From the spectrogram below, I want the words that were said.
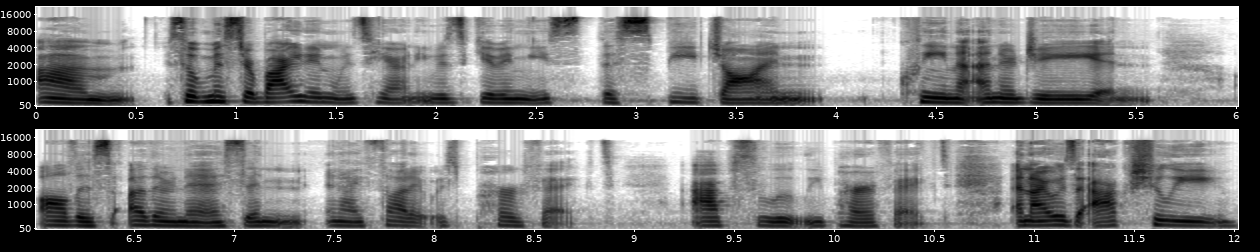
Um, so Mr. Biden was here and he was giving these this speech on clean energy and all this otherness, and and I thought it was perfect, absolutely perfect. And I was actually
